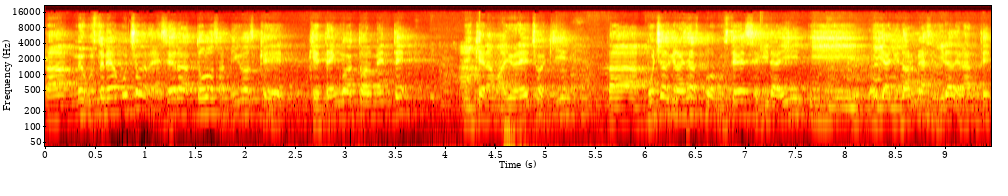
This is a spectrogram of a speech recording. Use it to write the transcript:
Ah, me gustaría mucho agradecer a todos los amigos que, que tengo actualmente y que la mayoría he hecho aquí. Ah, muchas gracias por ustedes seguir ahí y, y ayudarme a seguir adelante.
